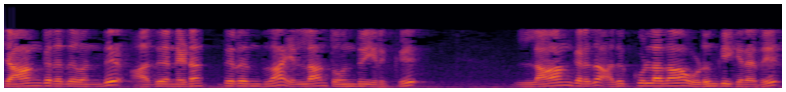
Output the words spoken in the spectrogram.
ஜாங்கிறது வந்து அதனிடத்திலிருந்து தான் எல்லாம் தோன்றி இருக்கு லாங்கிறது அதுக்குள்ளதான் ஒடுங்குகிறது.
